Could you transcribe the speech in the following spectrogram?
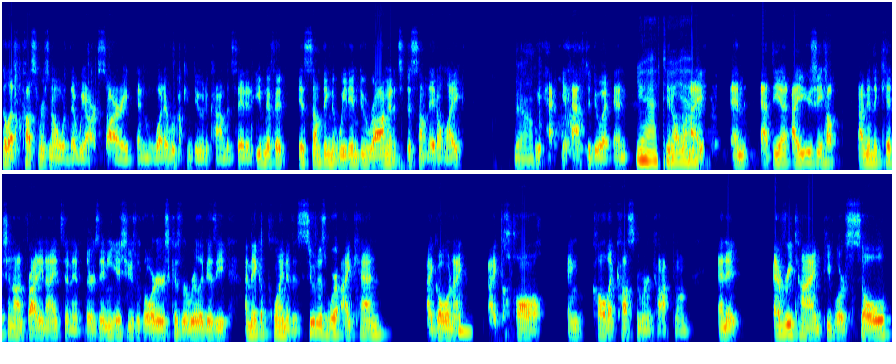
to let the customers know that we are sorry and whatever we can do to compensate it, even if it is something that we didn't do wrong and it's just something they don't like, yeah, we ha- you have to do it. And You have to. you know, yeah. when I and at the end, I usually help. I'm in the kitchen on Friday nights, and if there's any issues with orders because we're really busy, I make a point of as soon as we're I can, I go and I Mm. I call and call that customer and talk to them. And it every time people are so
